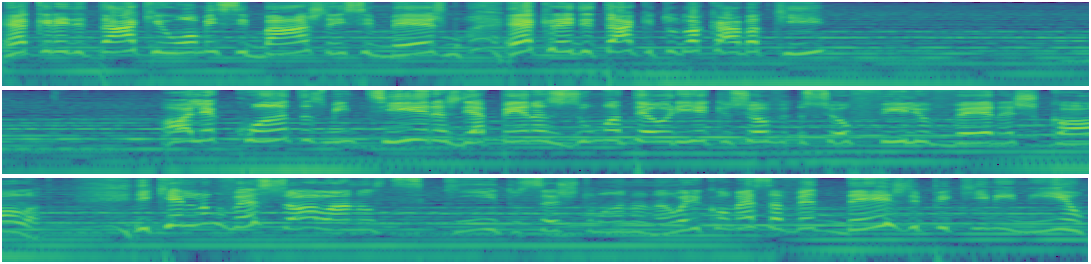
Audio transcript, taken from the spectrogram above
é acreditar que o homem se basta em si mesmo, é acreditar que tudo acaba aqui. Olha quantas mentiras de apenas uma teoria que o seu, o seu filho vê na escola. E que ele não vê só lá no quinto, sexto ano, não. Ele começa a ver desde pequenininho.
